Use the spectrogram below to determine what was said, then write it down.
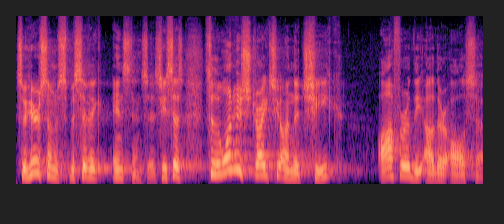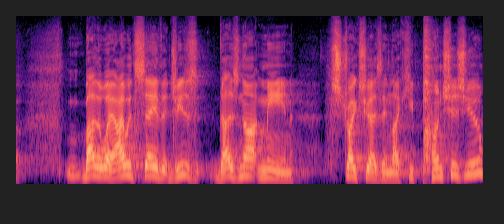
So here's some specific instances. He says, To the one who strikes you on the cheek, offer the other also. By the way, I would say that Jesus does not mean strikes you as in like he punches you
